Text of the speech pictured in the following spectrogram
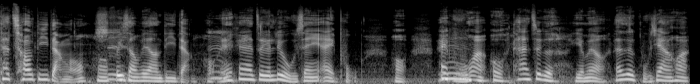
它超低档哦，非常非常低档。你看看这个六五三一爱普，哦，爱普的话，哦，它这个有没有？它这个股价的话，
